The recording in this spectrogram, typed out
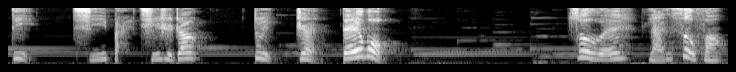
第七百七十章对战 Devil。作为蓝色方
